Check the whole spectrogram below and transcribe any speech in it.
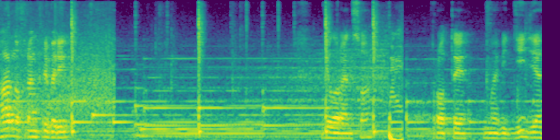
Гарно, Френк Рібері. Проти Мавідіді.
